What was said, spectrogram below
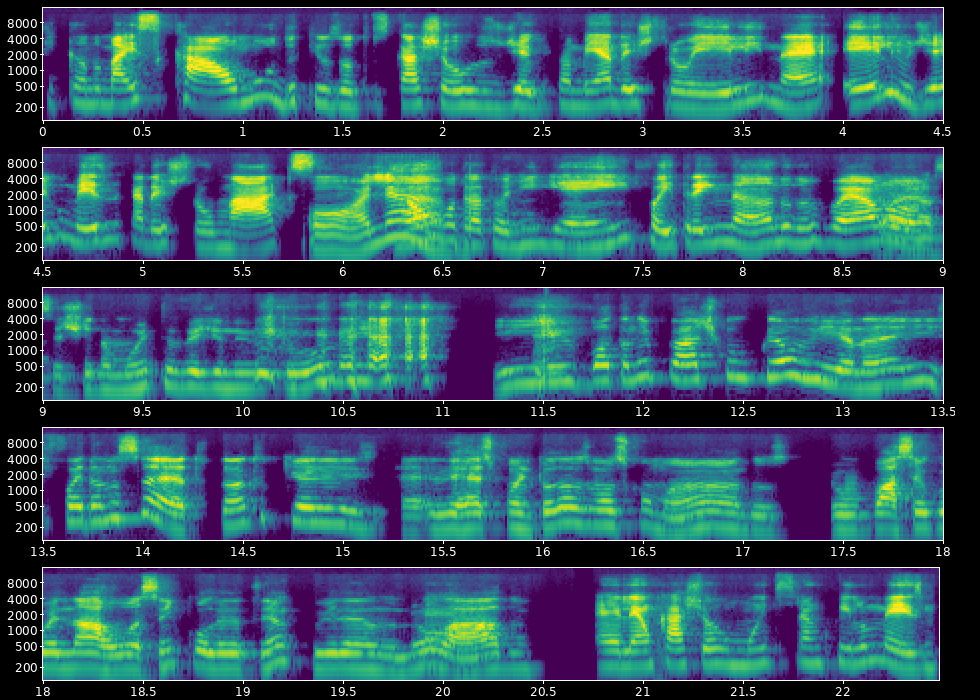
ficando mais calmo do que os outros cachorros. O Diego também adestrou ele, né? Ele, o Diego mesmo que adestrou o Max. Olha. Não contratou ninguém, foi treinando, não foi amor? É, assistindo muito vídeo no YouTube e botando em prática o que eu via, né? E foi dando certo. Tanto que ele, ele responde todos os meus comandos, eu passei com ele na rua sem coleira, tranquilo, do meu é. lado. Ele é um cachorro muito tranquilo mesmo.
